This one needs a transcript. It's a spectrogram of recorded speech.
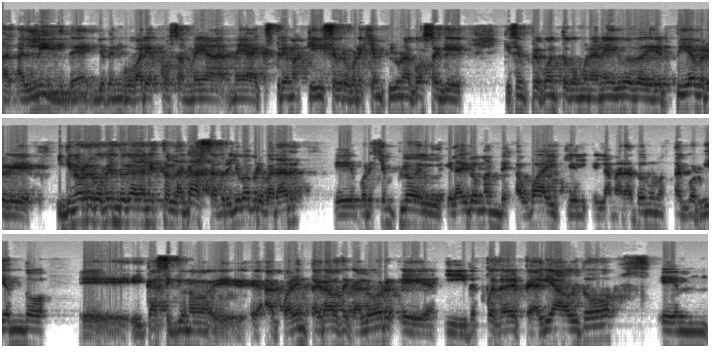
al límite. Yo tengo varias cosas media, media, extremas que hice, pero por ejemplo, una cosa que, que, siempre cuento como una anécdota divertida, pero que, y que no recomiendo que hagan esto en la casa, pero yo para preparar eh, por ejemplo, el, el, Ironman de Hawái, que en la maratón uno está corriendo eh, y casi que uno eh, a 40 grados de calor y después de haber pedaleado y todo, em,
